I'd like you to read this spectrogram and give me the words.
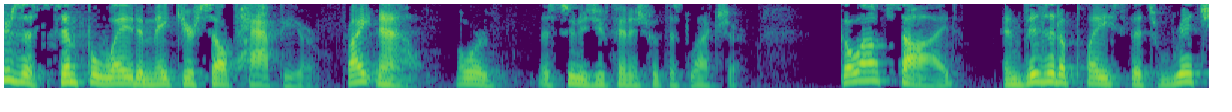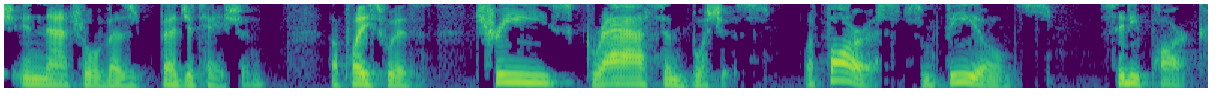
Here's a simple way to make yourself happier right now, or as soon as you finish with this lecture. Go outside and visit a place that's rich in natural vegetation, a place with trees, grass, and bushes, a forest, some fields, city park,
